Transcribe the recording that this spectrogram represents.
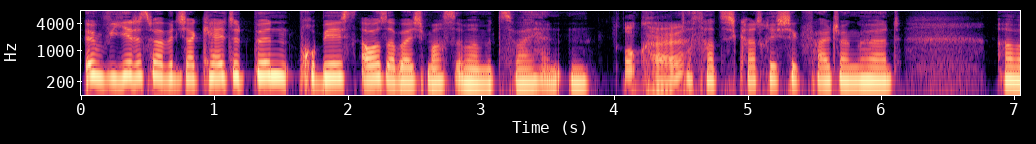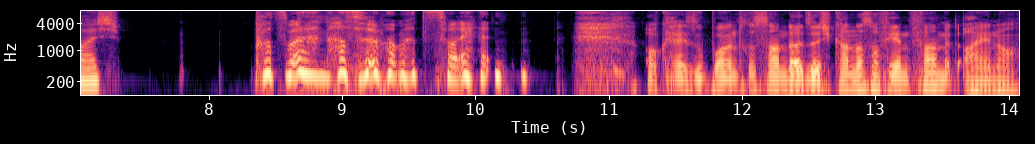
irgendwie jedes Mal, wenn ich erkältet bin, probiere ich es aus, aber ich mache es immer mit zwei Händen. Okay. Das hat sich gerade richtig falsch angehört. Aber ich putze meine Nase immer mit zwei Händen. Okay, super interessant. Also ich kann das auf jeden Fall mit einer.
